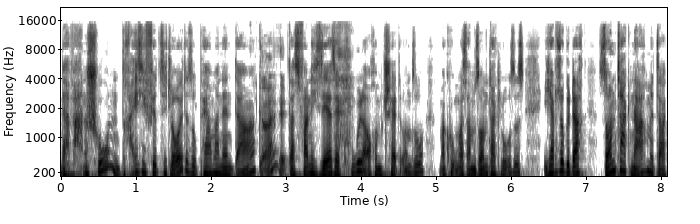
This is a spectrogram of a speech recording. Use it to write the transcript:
da waren schon 30, 40 Leute so permanent da. Geil. Das fand ich sehr, sehr cool, auch im Chat und so. Mal gucken, was am Sonntag los ist. Ich habe so gedacht, Sonntagnachmittag,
